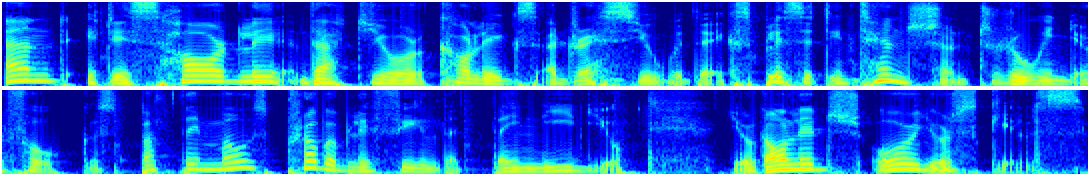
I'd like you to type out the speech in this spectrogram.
and it is hardly that your colleagues address you with the explicit intention to ruin your focus, but they most probably feel that they need you, your knowledge, or your skills.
